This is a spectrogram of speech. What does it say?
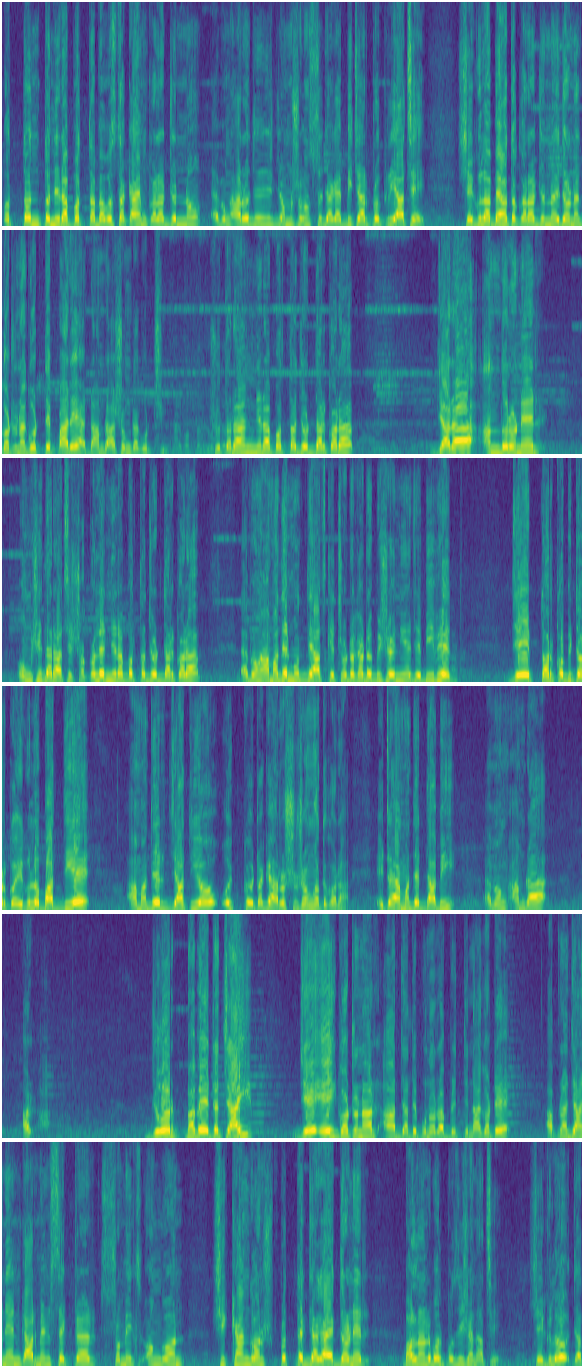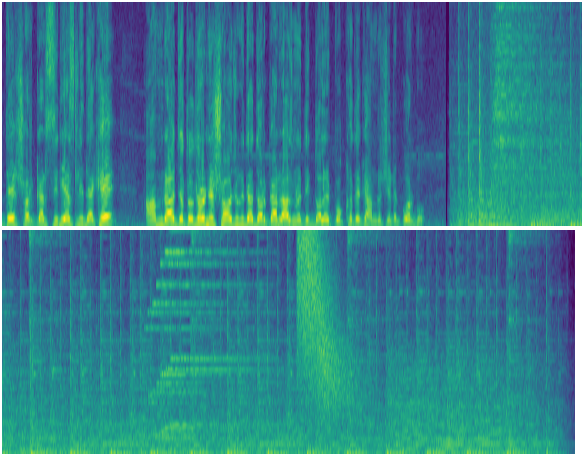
অত্যন্ত নিরাপত্তা ব্যবস্থা কায়েম করার জন্য এবং আরও যে সমস্ত জায়গায় বিচার প্রক্রিয়া আছে, সেগুলো ব্যাহত করার জন্য এই ধরনের ঘটনা ঘটতে পারে, এটা আমরা আশঙ্কা করছি। সুতরাং নিরাপত্তা জোরদার করা, যারা আন্দোলনের অংশীদার আছে সকলের নিরাপত্তা জোরদার করা এবং আমাদের মধ্যে আজকে ছোটোখাটো বিষয় নিয়ে যে বিভেদ, যে তর্ক বিতর্ক এগুলো বাদ দিয়ে আমাদের জাতীয় ঐক্যটাকে আরও সুসংহত করা এটা আমাদের দাবি এবং আমরা জোরভাবে এটা চাই যে এই ঘটনার আর যাতে পুনরাবৃত্তি না ঘটে। আপনারা জানেন গার্মেন্টস সেক্টর, শ্রমিক অঙ্গন শিক্ষাঙ্গন প্রত্যেক জায়গায় এক ধরনের ভালনারেবল পজিশন আছে। সেগুলো যাতে সরকার সিরিয়াসলি দেখে, আমরা যত ধরনের সহযোগিতা দরকার রাজনৈতিক দলের পক্ষ থেকে, আমরা সেটা করব।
